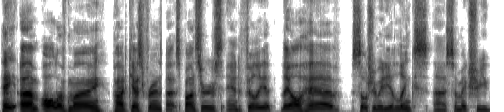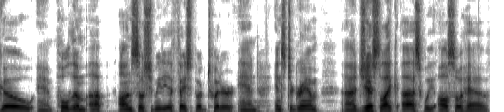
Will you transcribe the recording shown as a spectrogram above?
Hey, um, all of my podcast friends, uh, sponsors, and affiliate, they all have social media links. Uh, so make sure you go and pull them up on social media Facebook, Twitter, and Instagram. Uh, just like us, we also have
